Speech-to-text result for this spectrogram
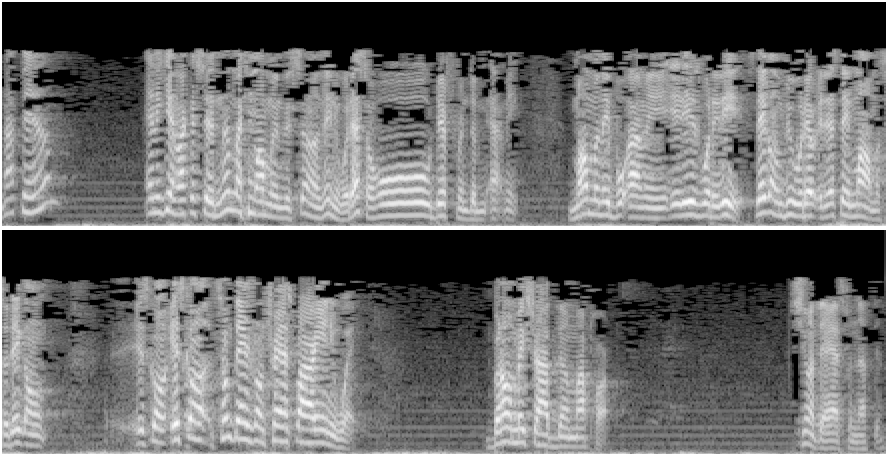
Not them. And again, like I said, nothing like mama and the sons anyway. That's a whole different I mean mama and they boy I mean, it is what it is. They're gonna do whatever that's their mama, so they're gonna it's gonna it's gonna some things gonna transpire anyway. But I'm gonna make sure I've done my part. She don't have to ask for nothing.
